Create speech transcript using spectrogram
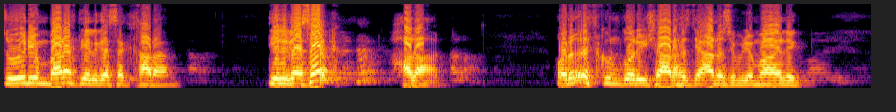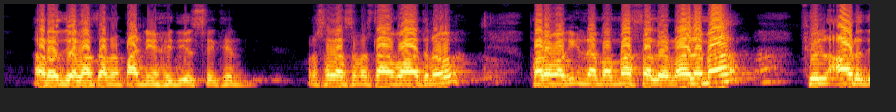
ژوٗرِم بنکھ تیٚلہِ گژھکھ خراب تیٚلہِ گژھکھ ہلاک اور ات کن کور اشار حضرت انس بن مالک رضی اللہ تعالیٰ پنہ حدیث ستن رسول اللہ صلی اللہ علیہ وسلم واتنو فرماک انما مثل العلماء فی الارض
